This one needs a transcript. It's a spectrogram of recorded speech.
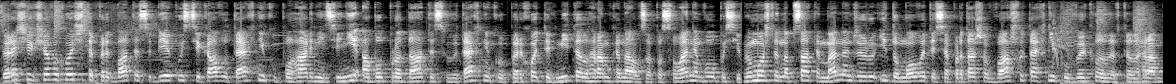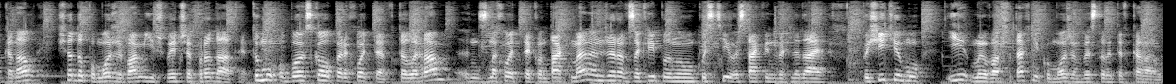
До речі, якщо ви хочете придбати собі якусь цікаву техніку по гарній ціні або продати свою техніку, переходьте в мій телеграм-канал за посиланням в описі. Ви можете написати менеджеру і домовитися про те, щоб вашу техніку виклали в телеграм-канал, що допоможе вам її швидше продати. Тому обов'язково переходьте в телеграм, знаходьте контакт менеджера в закріпленому пості. Ось так він виглядає. Пишіть йому, і ми вашу техніку можемо виставити в канал.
